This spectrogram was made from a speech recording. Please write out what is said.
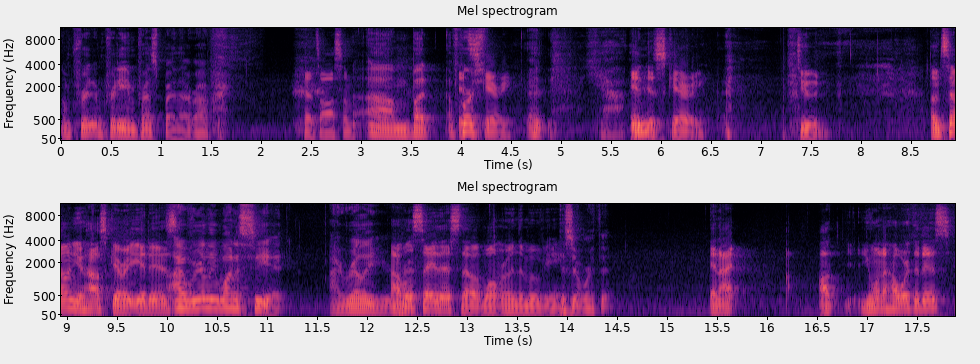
I'm pretty I'm pretty impressed by that, Robert. That's awesome. Um, but of It's course, scary. Uh, yeah, It and is scary. Dude. I'm telling you how scary it is. I really want to see it. I really. I will say this though, it won't ruin the movie. Is it worth it? and I, I'll, you want to know how worth it is?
